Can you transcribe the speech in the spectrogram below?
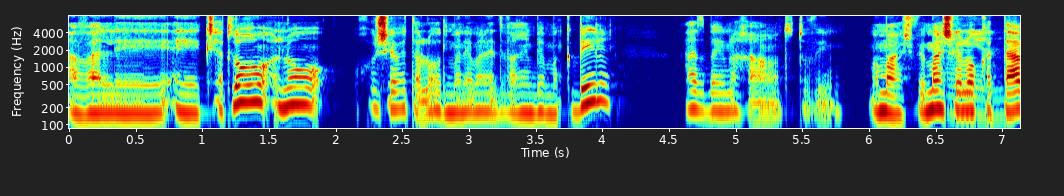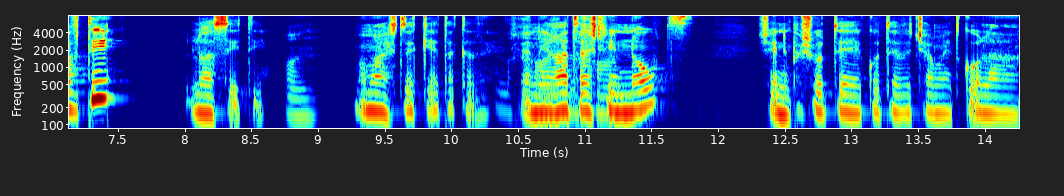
אבל אה, כשאת לא, לא חושבת על עוד מלא מלא דברים במקביל, אז באים לך הרעיונות הטובים, ממש. ומה שלא. כתבתי, לא עשיתי. נכון. ממש, זה קטע כזה. נכון, כשאני רצה, יש לי נכון. נוטס, שאני פשוט אה, כותבת שם את כל ה...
